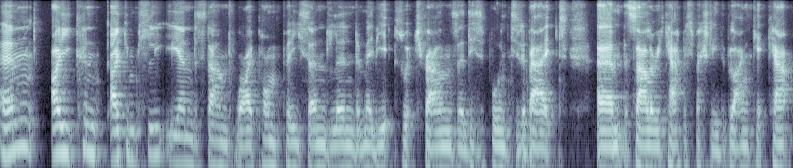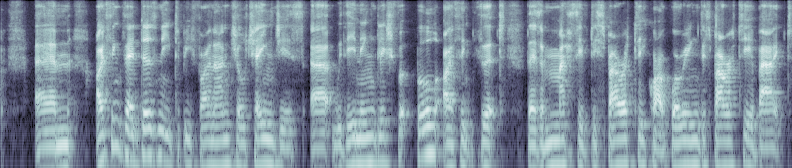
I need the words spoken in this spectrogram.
Um, I can I completely understand why Pompey, Sunderland, and maybe Ipswich fans are disappointed about um, the salary cap, especially the blanket cap. Um, I think there does need to be financial changes uh, within English football. I think that there's a massive disparity, quite worrying disparity about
